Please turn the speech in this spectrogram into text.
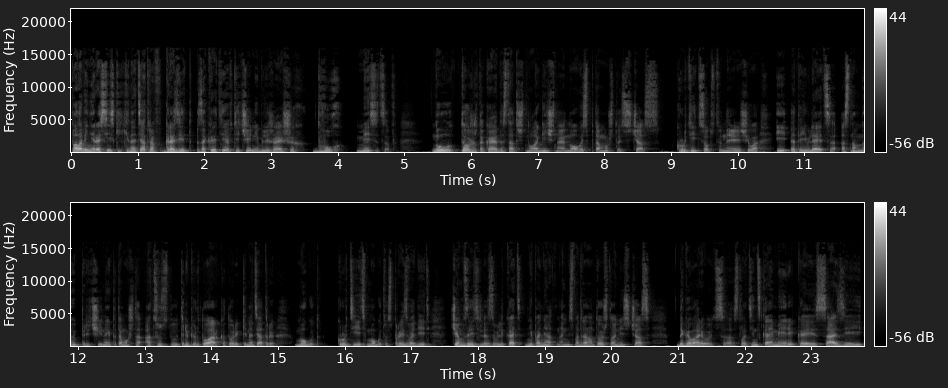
Половине российских кинотеатров грозит закрытие в течение ближайших двух месяцев. Ну, тоже такая достаточно логичная новость, потому что сейчас крутить, собственно, нечего, и это является основной причиной, потому что отсутствует репертуар, который кинотеатры могут крутить, могут воспроизводить. Чем зрителя завлекать, непонятно. Несмотря на то, что они сейчас договариваются с Латинской Америкой, с Азией,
